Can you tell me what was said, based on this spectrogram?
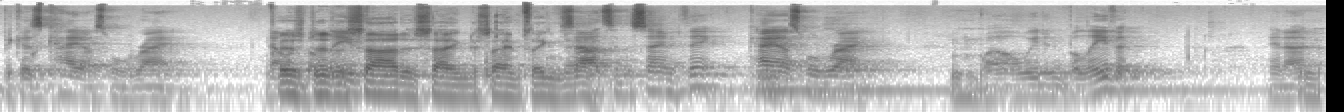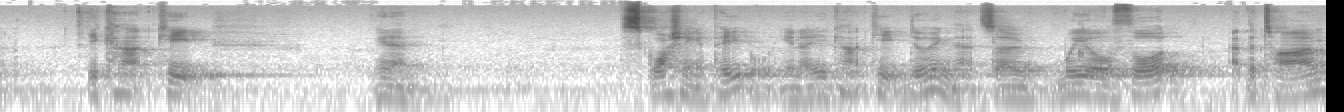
because chaos will reign. No President Assad is saying the same thing now. Assad said the same thing. Chaos will reign. Well, we didn't believe it. You know, Yeah. you can't keep, you know, squashing a people. You know, you can't keep doing that. So we all thought at the time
